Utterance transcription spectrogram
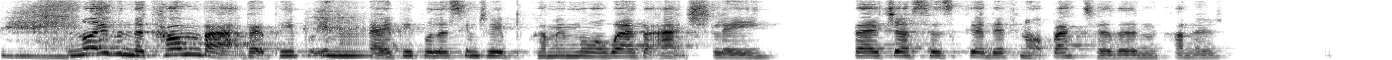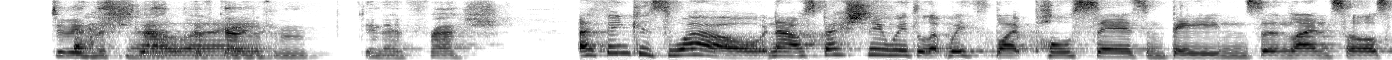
not even the comeback, but people, you know, people seem to be becoming more aware that actually they're just as good, if not better, than kind of doing Definitely. the schlep of going from you know fresh. I think as well now, especially with with like pulses and beans and lentils,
